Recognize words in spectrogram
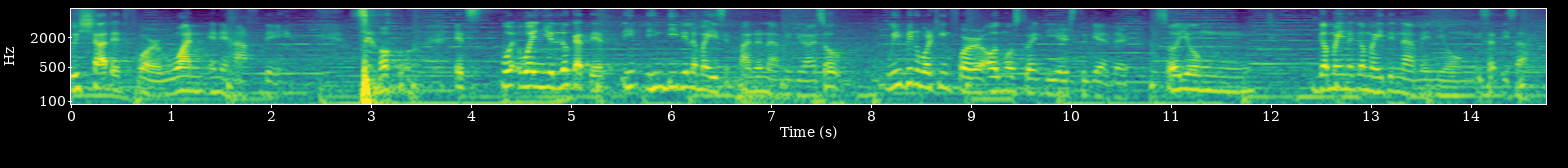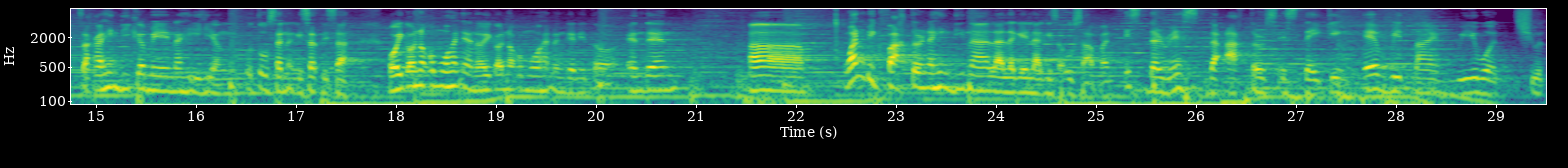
we shot it for one and a half day. So, it's, wh- when you look at it, hin- hindi nila maisip paano namin ginawa. So, we've been working for almost 20 years together. So, yung gamay na gamay din namin yung isa't isa. Saka hindi kami nahihiyang utusan ng isa't isa. O ikaw na kumuha niyan, o ikaw na kumuha ng ganito. And then, uh, one big factor na hindi na lalagay lagi sa usapan is the risk the actors is taking every time we would shoot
